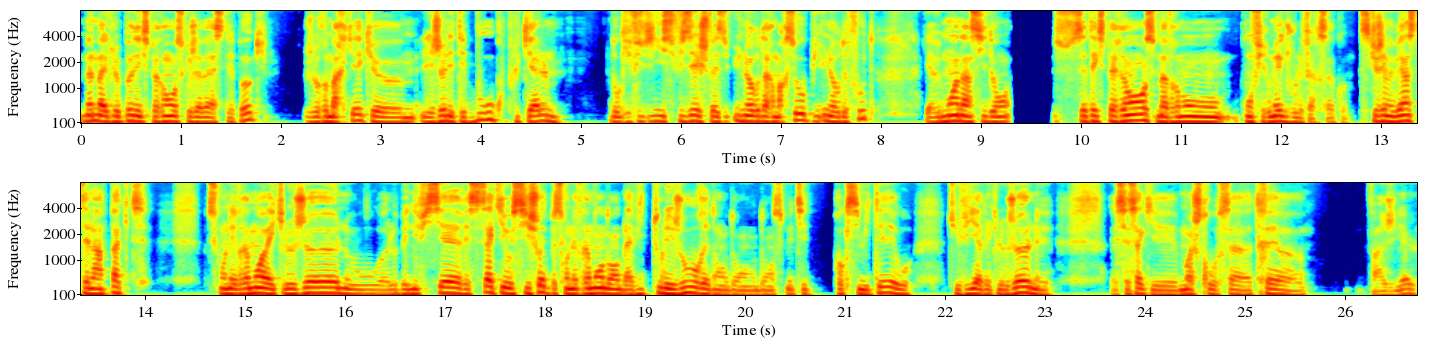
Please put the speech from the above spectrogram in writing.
même avec le peu d'expérience que j'avais à cette époque, je remarquais que les jeunes étaient beaucoup plus calmes. Donc il suffisait que je fasse une heure d'arts martiaux puis une heure de foot, il y avait moins d'incidents. Cette expérience m'a vraiment confirmé que je voulais faire ça. Ce que j'aimais bien, c'était l'impact parce qu'on est vraiment avec le jeune ou euh, le bénéficiaire et c'est ça qui est aussi chouette parce qu'on est vraiment dans la vie de tous les jours et dans, dans, dans ce métier proximité où tu vis avec le jeune et, c'est ça qui est, moi je trouve ça très, euh, enfin génial.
